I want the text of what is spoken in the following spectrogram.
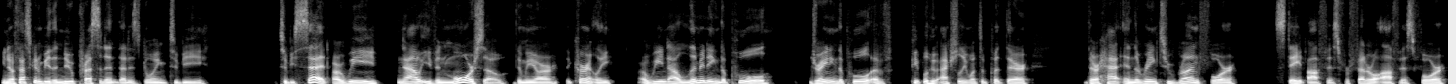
you know, if that's going to be the new precedent that is going to be to be set, are we now even more so than we are currently? Are we now limiting the pool, draining the pool of people who actually want to put their their hat in the ring to run for state office, for federal office, for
